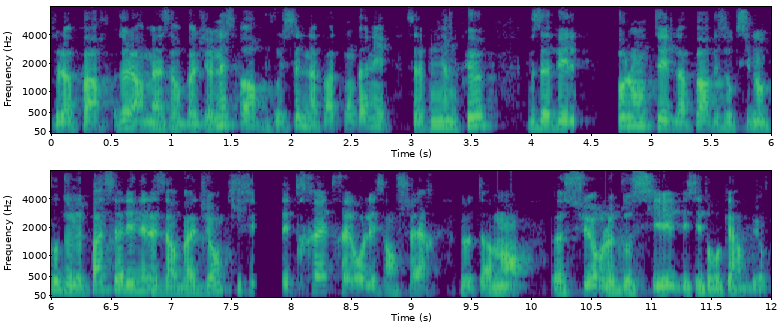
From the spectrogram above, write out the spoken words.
de la part de l'armée azerbaïdjanaise. Or, Bruxelles n'a pas condamné. Ça veut dire hmm. que vous avez la volonté de la part des Occidentaux de ne pas s'aligner l'Azerbaïdjan qui fait très très haut les enchères, notamment euh, sur le dossier des hydrocarbures.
